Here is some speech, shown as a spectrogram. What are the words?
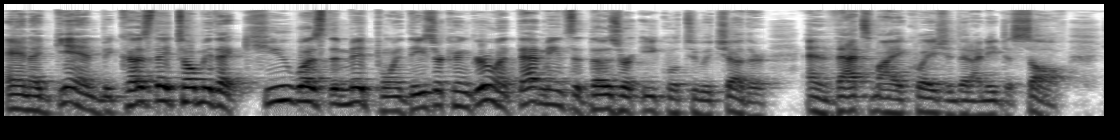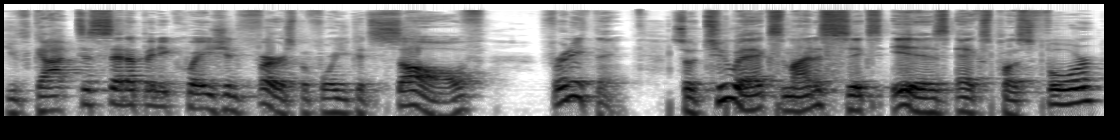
And again, because they told me that Q was the midpoint, these are congruent, that means that those are equal to each other. And that's my equation that I need to solve. You've got to set up an equation first before you could solve for anything. So 2x minus 6 is x plus 4.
